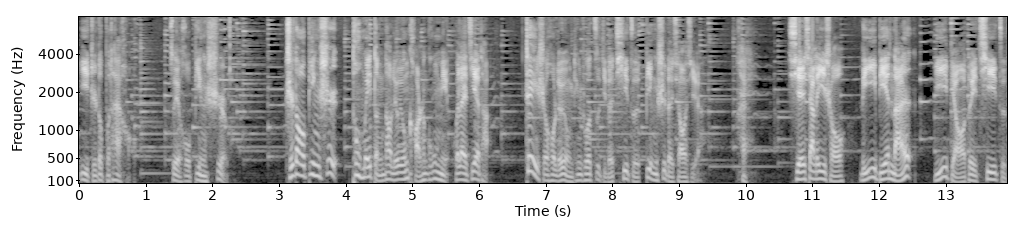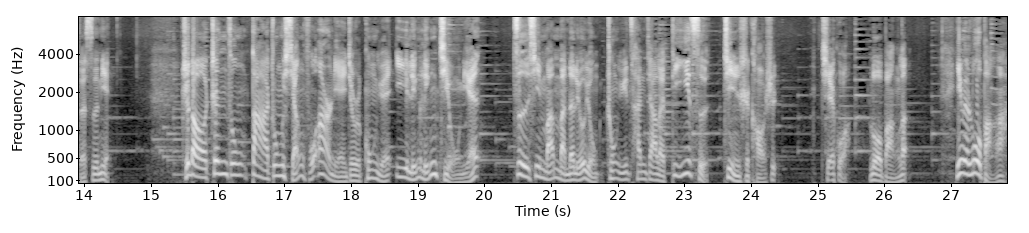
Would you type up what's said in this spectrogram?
一直都不太好，最后病逝了。直到病逝都没等到刘勇考上功名回来接他，这时候刘勇听说自己的妻子病逝的消息啊，嗨，写下了一首《离别难》，以表对妻子的思念。直到真宗大中祥符二年，也就是公元一零零九年，自信满满的刘勇终于参加了第一次进士考试，结果落榜了。因为落榜啊，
